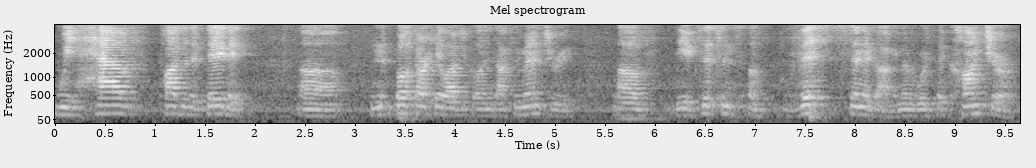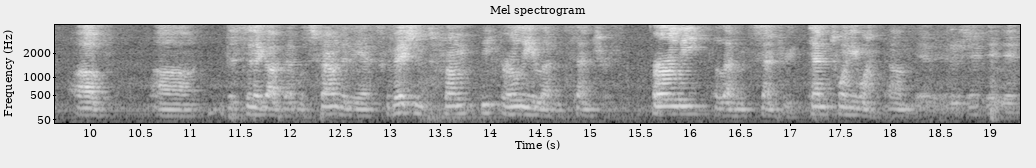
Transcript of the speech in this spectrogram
we have positive data, uh, both archaeological and documentary, of the existence of this synagogue. In other words, the contour of uh, the synagogue that was found in the excavations from the early 11th century early 11th century, 1021. Um, it, it, it,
